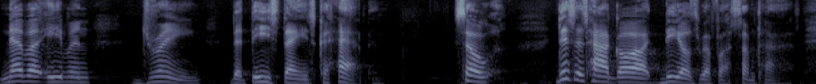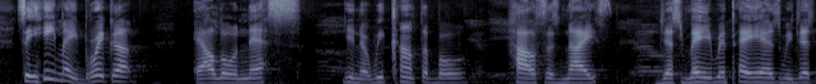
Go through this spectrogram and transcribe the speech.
Never even dreamed that these things could happen. So, this is how God deals with us sometimes. See, He may break up our little nests. You know, we comfortable, house is nice, just made repairs, we just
